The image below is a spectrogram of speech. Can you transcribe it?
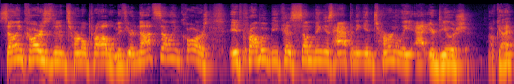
Selling cars is an internal problem. If you're not selling cars, it's probably because something is happening internally at your dealership. Okay?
